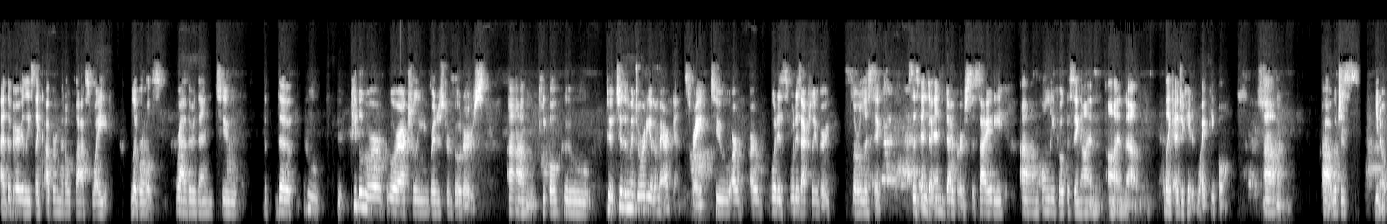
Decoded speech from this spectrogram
at the very least like upper middle class white liberals rather than to the, the who people who are who are actually registered voters, um, people who to, to, the majority of Americans, right? To our, our what is what is actually a very pluralistic and, and diverse society, um, only focusing on on um, like educated white people. Um, uh, which is you know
